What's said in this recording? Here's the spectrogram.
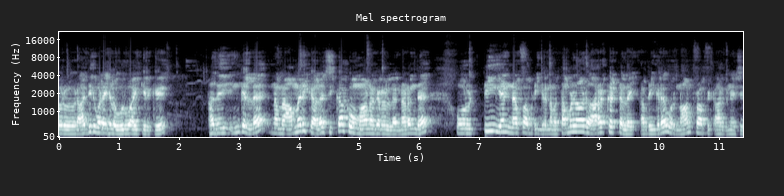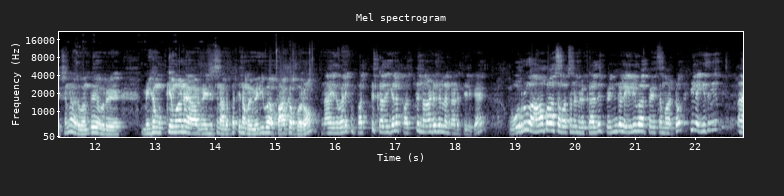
ஒரு ஒரு அதிர்வலைகளை உருவாக்கியிருக்கு. அது இங்கே நம்ம அமெரிக்காவில் சிக்காகோ மாநகரில் நடந்த ஒரு டிஎன்எஃப் அப்படிங்கிற நம்ம தமிழ்நாடு அறக்கட்டளை அப்படிங்கிற ஒரு நான் ப்ராஃபிட் ஆர்கனைசேஷன் அது வந்து ஒரு மிக முக்கியமான ஆர்கனைசேஷன் அதை பற்றி நம்ம விரிவாக பார்க்க போகிறோம் நான் இது வரைக்கும் பத்து கதைகளை பத்து நாடுகளில் நடத்தியிருக்கேன். ஒரு ஆபாச வசனம் இருக்காது. பெண்களை இழிவாக பேச மாட்டோம். இல்லை இது ஆ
